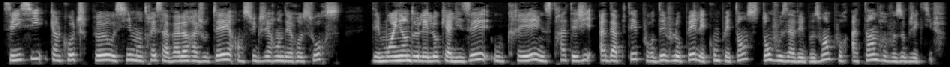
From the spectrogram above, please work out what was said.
C'est ici qu'un coach peut aussi montrer sa valeur ajoutée en suggérant des ressources des moyens de les localiser ou créer une stratégie adaptée pour développer les compétences dont vous avez besoin pour atteindre vos objectifs.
